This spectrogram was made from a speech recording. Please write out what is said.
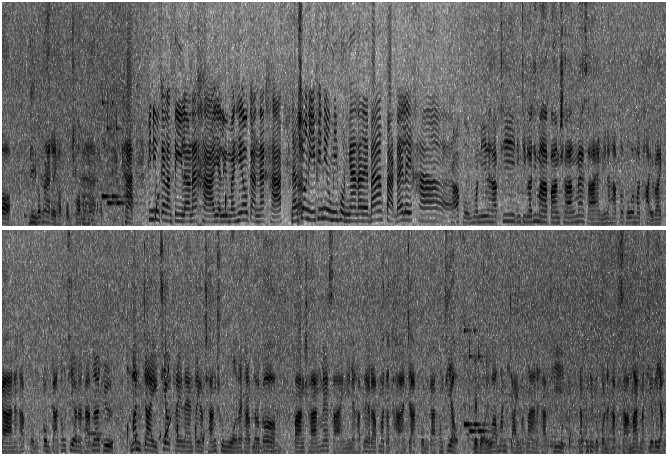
ก็ดีมากๆเลยครับ ผมชอบมากๆครับ ค่ะ พี่นิวการันตีแล้วนะคะ อย่าลืมมาเที่ยวกันนะคะ แล้วช่วงนี้พี่นิวมีผลงานอะไรบ้างฝากได้เลยค่ะ ครับผมวันนี้นะครับที่จริงๆแล้วที่มาปางช้างแม่สาแห่งนี้นะครับ ก็เพราะว่ามาถ่ายรายการนะครับผมกรมการท่องเที่ยวนะครับนั่นก็คือมั่นใจเที่ยวไทยแลนด์ไปกับช้างชูงวงนะครับแล้วก็ ปางช้างแม่สาแห่งนี้นะครับได้รับมาตรฐานจากกรมการท่องเที่ยว เลยบอกเลยว่ามั่นใจมากๆนะครับที่นักท่องเที่ยวทุกคนนะครับสามารถมาเที่ยวได้อย่าง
